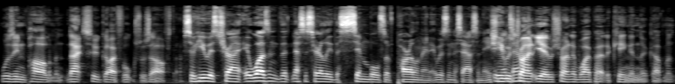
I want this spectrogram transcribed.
was in Parliament. That's who Guy Fawkes was after. So he was trying. It wasn't the, necessarily the symbols of Parliament. It was an assassination. He was trying, yeah, he was trying to wipe out the King and the government.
